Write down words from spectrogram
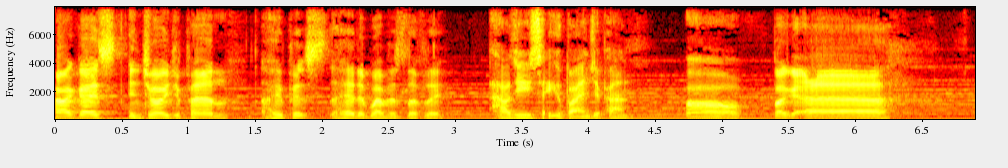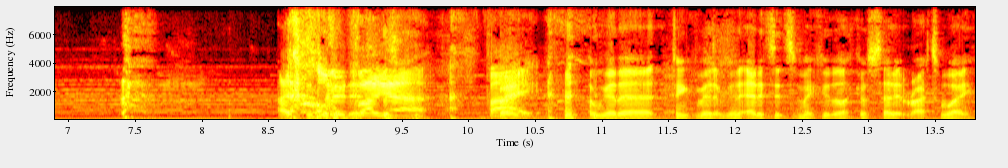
All right, guys, enjoy Japan. I hope it's. I hear the weather's lovely. How do you say goodbye in Japan? Oh, bugger. Uh, I oh, bugger. Bye. Wait, I'm gonna think of it. I'm gonna edit it to make it look like I've said it right away.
